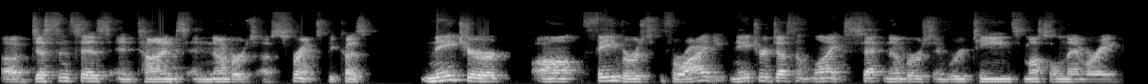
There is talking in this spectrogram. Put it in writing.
of distances and times and numbers of sprints because nature uh, favors variety. Nature doesn't like set numbers and routines, muscle memory.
